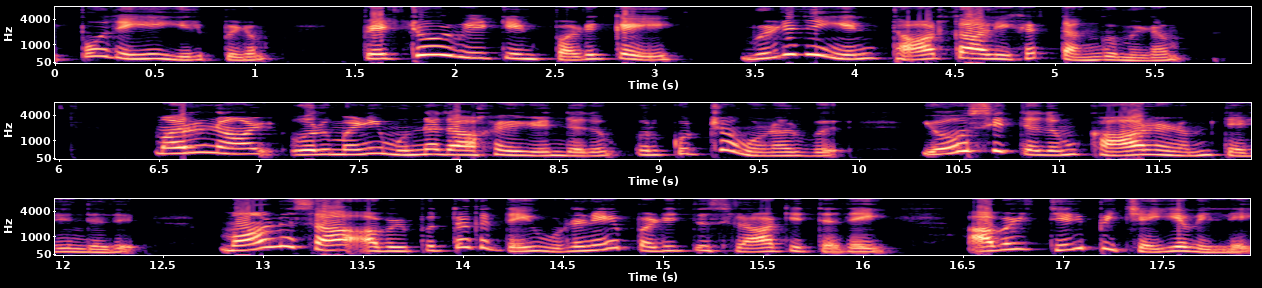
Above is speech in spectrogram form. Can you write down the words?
இப்போதைய இருப்பிடம். பெற்றோர் வீட்டின் படுக்கை விடுதியின் தற்காலிக தங்குமிடம். மறுநாள் ஒரு மணி முன்னதாக எழுந்ததும் ஒரு குற்ற உணர்வு யோசித்ததும் காரணம் தெரிந்தது. மானுசா அவள் புத்தகத்தை உடனே படித்து சிலாகித்ததை அவள் திருப்பிச் செய்யவில்லை.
